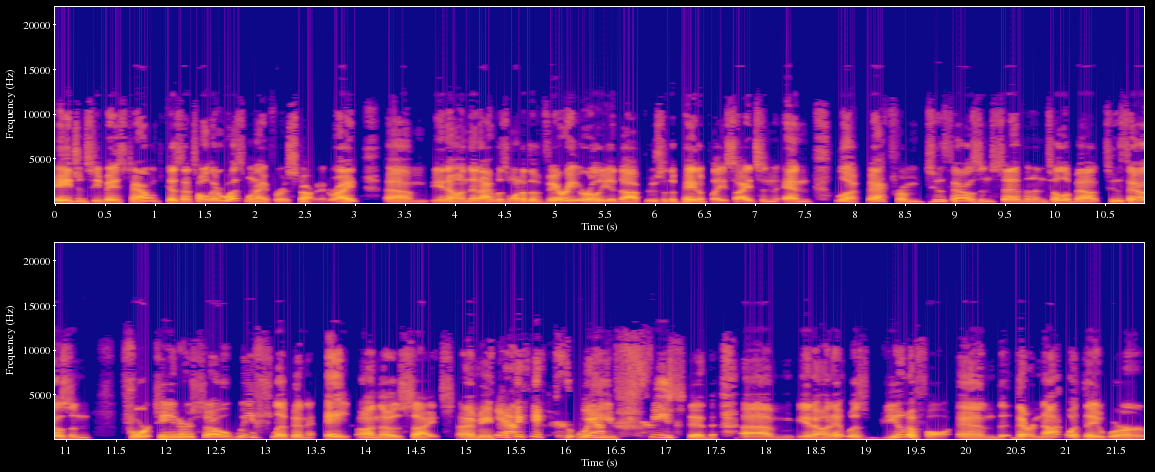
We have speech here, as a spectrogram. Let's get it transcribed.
agency based talent because that's all there was when i first started right um you know and then i was one of the very early adopters of the pay to play sites and and look back from 2007 until about 2000 14 or so, we flipping ate on those sites. I mean, yeah. we yeah. feasted, um, you know, and it was beautiful. And they're not what they were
